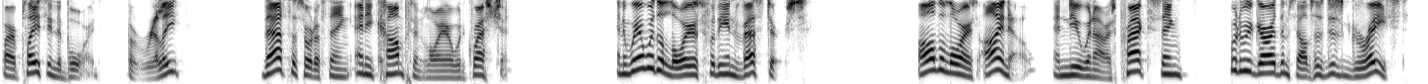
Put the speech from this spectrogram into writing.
by replacing the board, but really? That's the sort of thing any competent lawyer would question. And where were the lawyers for the investors? All the lawyers I know and knew when I was practicing would regard themselves as disgraced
